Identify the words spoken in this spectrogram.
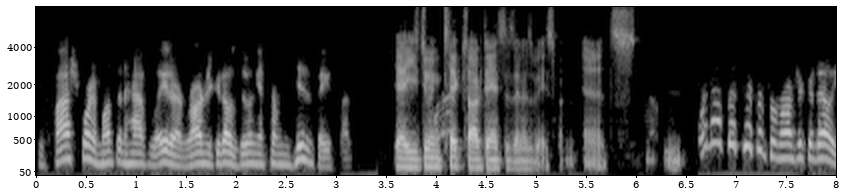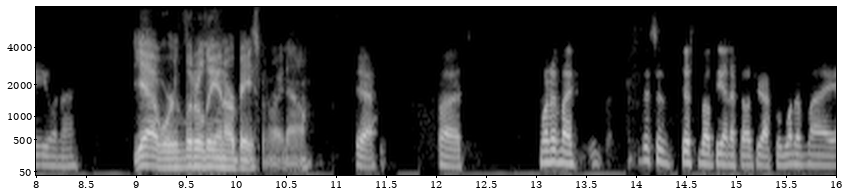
we flash forward a month and a half later, and Roger Goodell's doing it from his basement. Yeah, he's doing TikTok dances in his basement, and it's We're not that different from Roger Goodell, you and I. yeah, we're literally in our basement right now. Yeah, but one of my this is just about the NFL draft, but one of my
